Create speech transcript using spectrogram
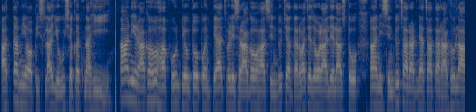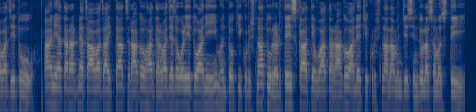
आत्ता मी ऑफिसला येऊ शकत नाही. आणि राघव हा फोन ठेवतो पण त्याच वेळेस राघव हा सिंधूच्या दरवाजाजवळ आलेला असतो आणि सिंधूचा रडण्याचा आता राघवला आवाज येतो. आणि आता रडण्याचा आवाज ऐकताच राघव हा दरवाजाजवळ येतो आणि म्हणतो की कृष्णा तू रडतेस का? तेव्हा आता राघव आल्याचे कृष्णाला म्हणजे सिंधूला समजते.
